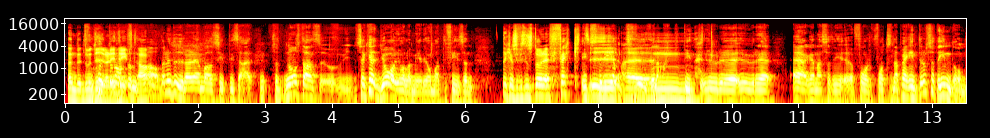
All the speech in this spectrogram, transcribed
Den- den är dyrare i 17, drift, 18, ja. ja. den är dyrare än vad Citys är. Så att någonstans... Sen kan jag ju hålla med dig om att det finns en Det kanske finns en större effekt i... extremt eh, tvivelaktigt hur, eh, hur eh, ägarna satt in, får, fått sina pengar. Inte de sätta in dem,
